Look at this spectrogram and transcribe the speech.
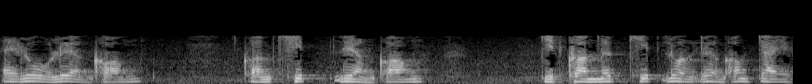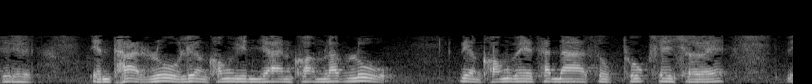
ให้รู้เรื่องของความคิดเรื่องของจิตความนึกคิดเรื่องเรื่องของใจคือเป็นธาตุรู้เรื่องของวิญญาณความรับรู้ เรื่องของเวทนาสุขทุกข์เฉยๆ เว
